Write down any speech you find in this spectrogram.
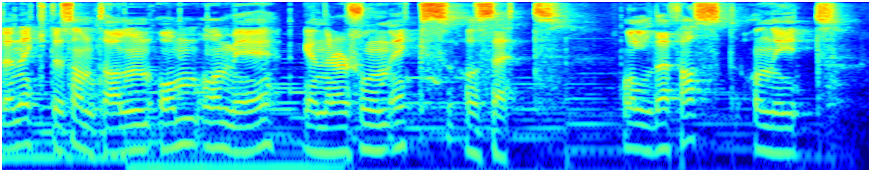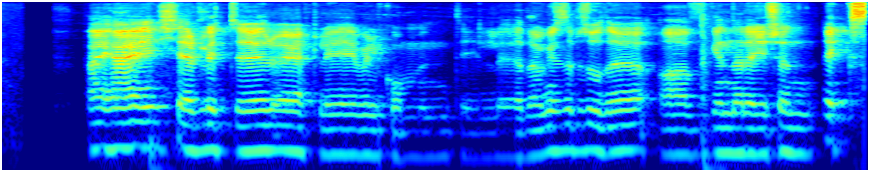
Den ekte samtalen om og med generasjon X og Z. Hold deg fast og nyt. Hei, hei, kjære lytter, og hjertelig velkommen til eh, dagens episode av Generation X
